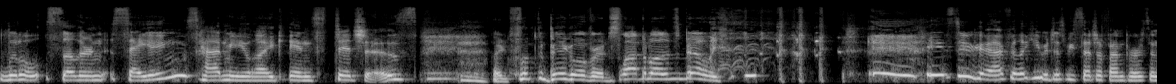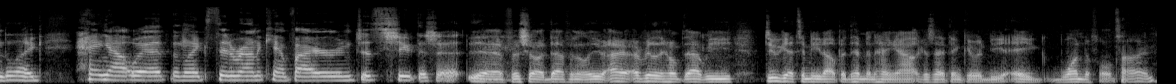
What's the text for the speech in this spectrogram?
little southern sayings had me like in stitches. Like flip the pig over and slap it on its belly. He's too good. I feel like he would just be such a fun person to like hang out with and like sit around a campfire and just shoot the shit. Yeah, for sure, definitely. I, I really hope that we do get to meet up with him and hang out because I think it would be a wonderful time.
